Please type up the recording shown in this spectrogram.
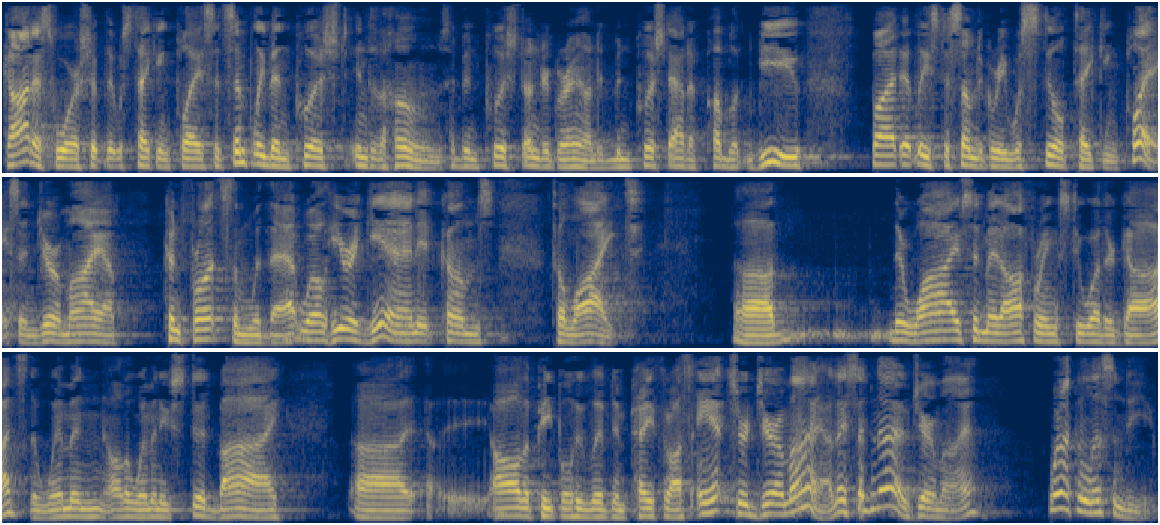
goddess worship that was taking place had simply been pushed into the homes, had been pushed underground, had been pushed out of public view, but at least to some degree was still taking place. And Jeremiah confronts them with that. Well, here again it comes to light. Uh, their wives had made offerings to other gods. The women, all the women who stood by, uh, all the people who lived in Pathros answered Jeremiah. They said, No, Jeremiah, we're not going to listen to you.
